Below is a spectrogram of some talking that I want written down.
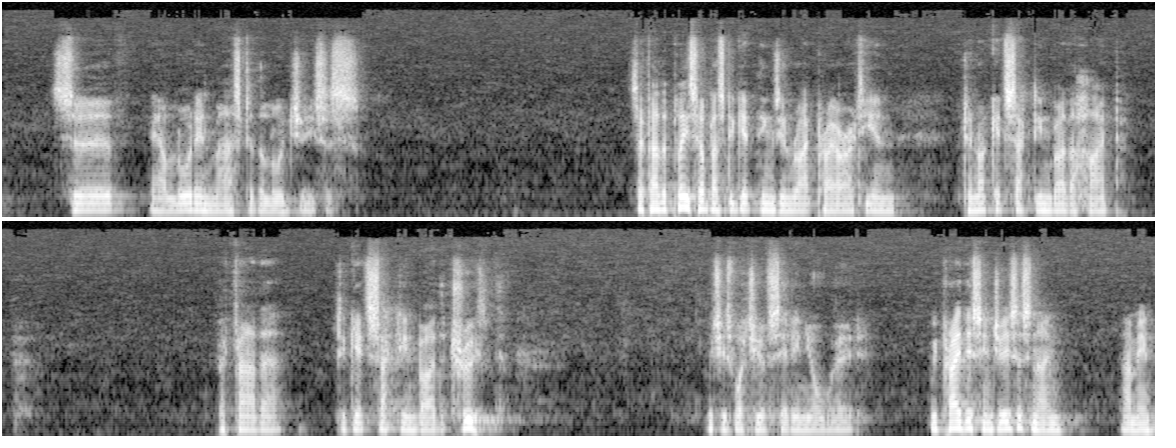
serve our Lord and Master, the Lord Jesus. So, Father, please help us to get things in right priority and to not get sucked in by the hype but Father, to get sucked in by the truth, which is what you have said in your word. We pray this in Jesus' name. Amen.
